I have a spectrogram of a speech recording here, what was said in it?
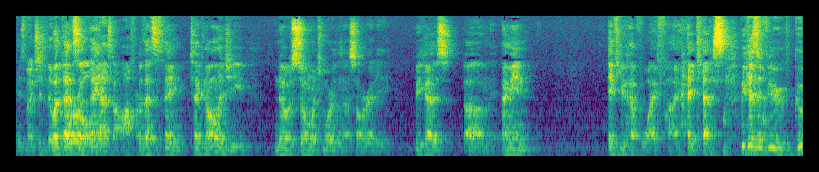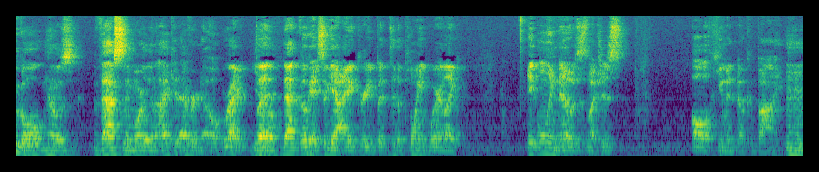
as much as the But that's the world thing. has to offer. But that's the thing. Technology knows so much more than us already. Because, um, I mean, if you have Wi Fi, I guess. Because if you, Google knows vastly more than I could ever know. Right, but know? that okay. So yeah, I agree. But to the point where like, it only knows as much as all humans know combined. hmm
